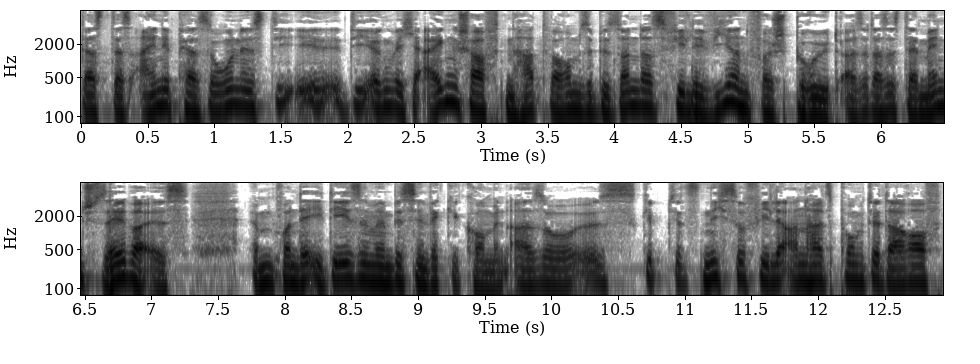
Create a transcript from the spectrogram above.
dass das eine Person ist, die, die irgendwelche Eigenschaften hat, warum sie besonders viele Viren versprüht, also dass es der Mensch selber ist. Ähm, von der Idee sind wir ein bisschen weggekommen. Also es gibt jetzt nicht so viele Anhaltspunkte darauf,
